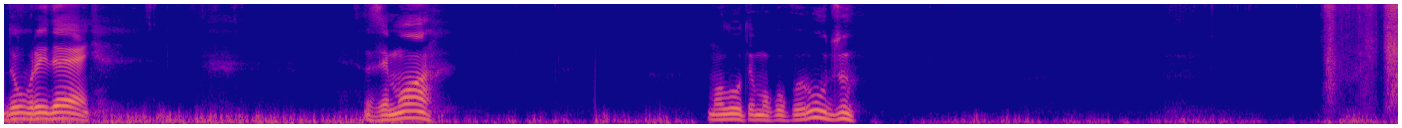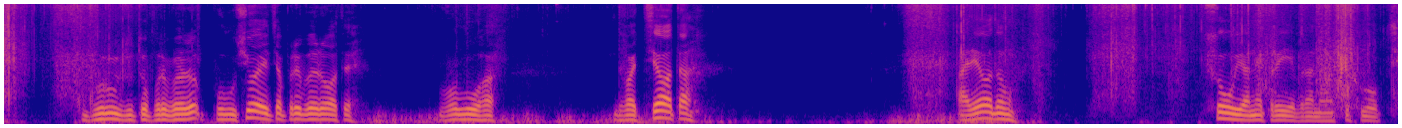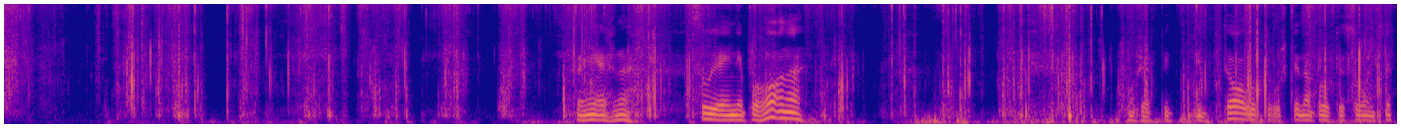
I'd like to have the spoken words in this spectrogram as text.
Добрий день. Зима. Молотимо кукурудзу. Кукурудзу то прибира... получається прибирати. Волога 20. А рядом соя не прибрана у хлопців. Звісно, соя і непогана. Уже під, підтало трошки напроти сонця.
